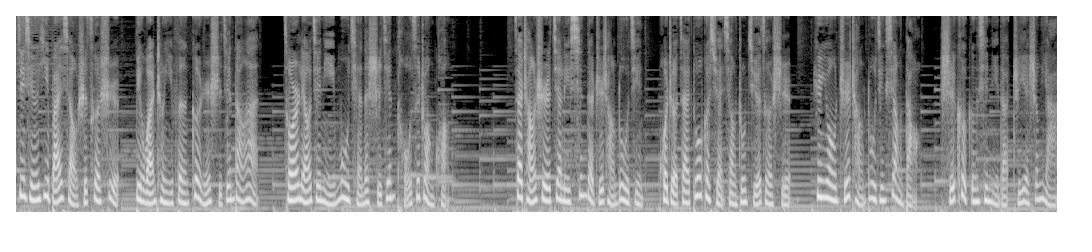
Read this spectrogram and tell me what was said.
进行一百小时测试，并完成一份个人时间档案，从而了解你目前的时间投资状况。在尝试建立新的职场路径，或者在多个选项中抉择时，运用职场路径向导，时刻更新你的职业生涯。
